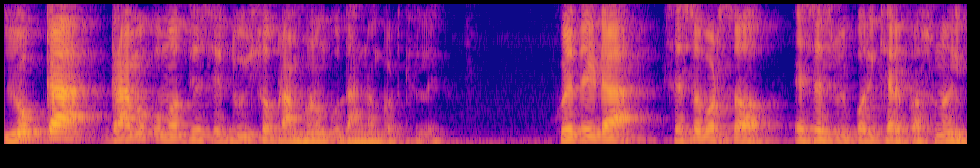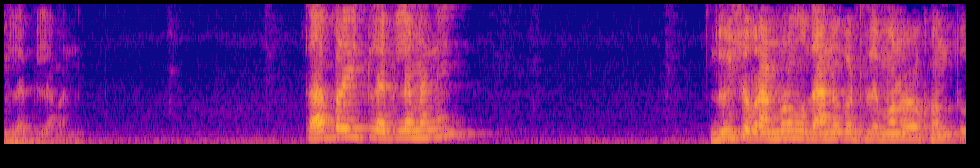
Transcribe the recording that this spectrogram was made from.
ୟୋକା ଗ୍ରାମକୁ ମଧ୍ୟ ସେ ଦୁଇଶହ ବ୍ରାହ୍ମଣଙ୍କୁ ଦାନ କରିଥିଲେ। ହୁଏତ ଏଇଟା ଶେଷ ବର୍ଷ ଏସ୍ଏସ୍ବି ପରୀକ୍ଷାରେ ପ୍ରଶ୍ନ ହେଇଥିଲା ପିଲାମାନେ। ତାପରେ ହେଇଥିଲା ପିଲାମାନେ ଦୁଇଶହ ବ୍ରାହ୍ମଣଙ୍କୁ ଦାନ କରିଥିଲେ ମନେ ରଖନ୍ତୁ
